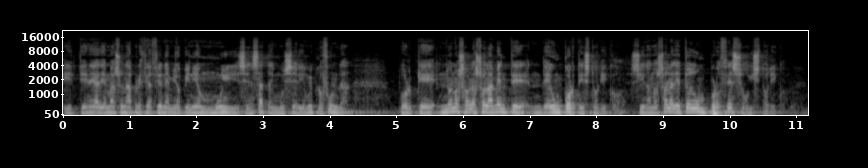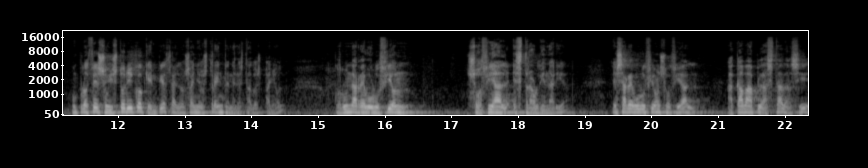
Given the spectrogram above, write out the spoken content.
y tiene además una apreciación, en mi opinión, muy sensata y muy seria y muy profunda, porque no nos habla solamente de un corte histórico, sino nos habla de todo un proceso histórico. Un proceso histórico que empieza en los años 30 en el Estado español, con una revolución social extraordinaria. Esa revolución social acaba aplastada, sí,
